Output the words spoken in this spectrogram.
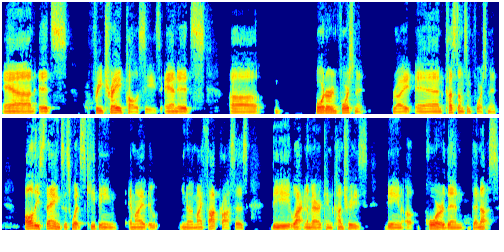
and its free trade policies and its uh, border enforcement, right, and customs enforcement. All these things is what's keeping, in my, you know, in my thought process, the Latin American countries being uh, poorer than than us.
